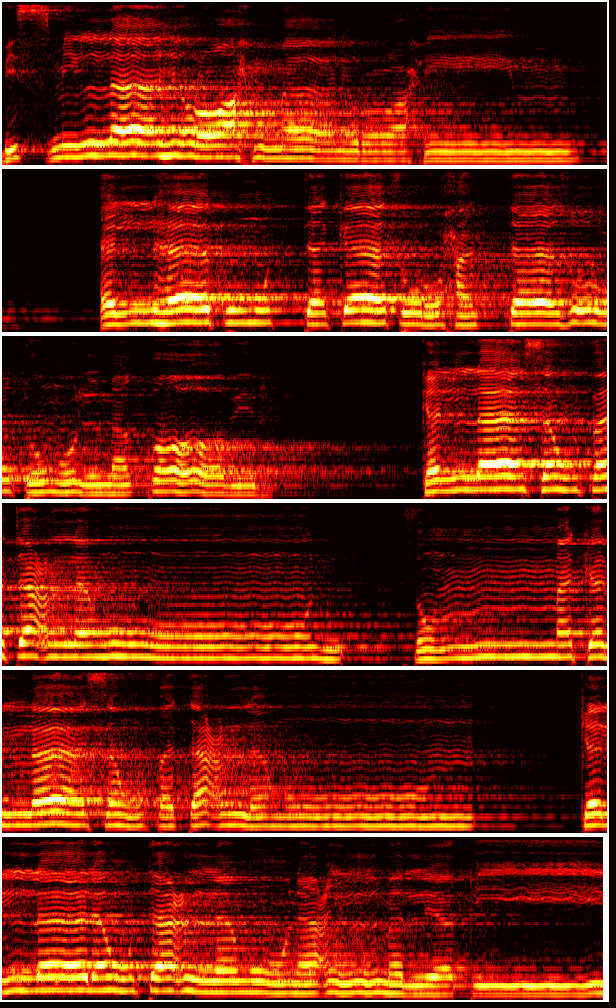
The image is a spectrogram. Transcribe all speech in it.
بِسْمِ اللَّهِ الرَّحْمَٰنِ الرَّحِيمِ أَلْهَاكُمُ التَّكَاثُرُ حَتَّىٰ زُرْتُمُ الْمَقَابِرَ كَلَّا سَوْفَ تَعْلَمُونَ ثُمَّ كَلَّا سَوْفَ تَعْلَمُونَ كَلَّا لَوْ تَعْلَمُونَ عِلْمَ الْيَقِينِ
